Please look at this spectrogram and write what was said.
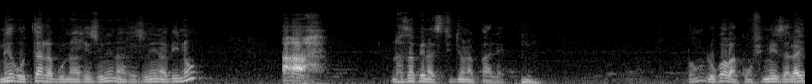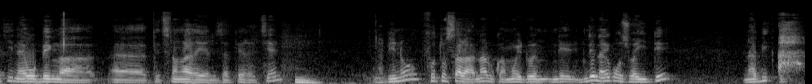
Naye kotala bo na raisonne na raisonne na bino ah naza mpe na studio na palais. Bon lokola baconfirme ezalaki naye kobenga euh, petit nanga réalisateur etienne. Na bino fo tosala naluka mo edo nde naye kozwa idée. Nabi ah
